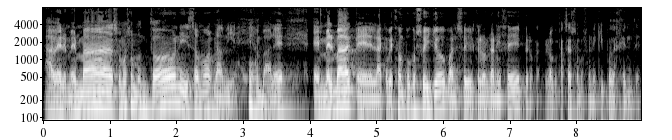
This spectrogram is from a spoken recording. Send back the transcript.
A ver, Melmac somos un montón y somos nadie, ¿vale? En Melmac eh, la cabeza un poco soy yo, ¿vale? Soy el que lo organicé, pero lo que pasa es que somos un equipo de gente,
